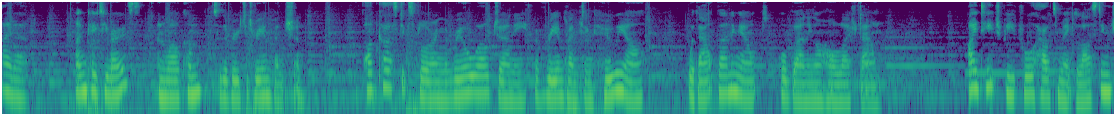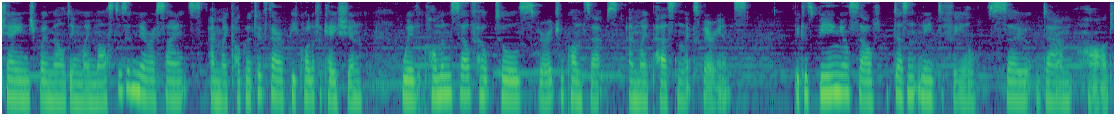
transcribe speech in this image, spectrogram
Hi there, I'm Katy Rose, and welcome to The Rooted Reinvention, a podcast exploring the real world journey of reinventing who we are without burning out or burning our whole life down. I teach people how to make lasting change by melding my Masters in Neuroscience and my cognitive therapy qualification with common self help tools, spiritual concepts, and my personal experience. Because being yourself doesn't need to feel so damn hard.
